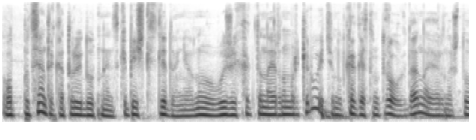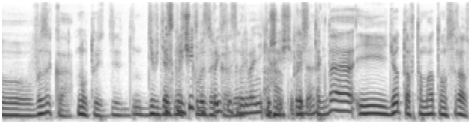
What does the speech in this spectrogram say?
Вот пациенты, которые идут на эндоскопическое исследование, ну, вы же их как-то, наверное, маркируете, ну, как гастроэнтеролог, да, наверное, что ВЗК, ну, то есть Исключительно воспалительное да? заболевание кишечника, ага, то есть да. тогда и идет автоматом сразу.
